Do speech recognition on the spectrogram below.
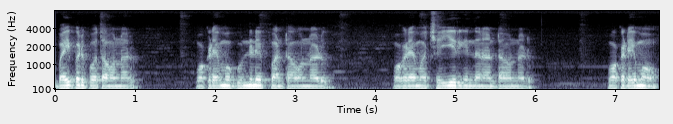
భయపడిపోతూ ఉన్నారు. ఒకడేమో గుండె నొప్పి అంటా ఉన్నాడు. ఒకడేమో చెయ్యి ఇరిగిందని అంటా ఉన్నాడు. ఒకడేమో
